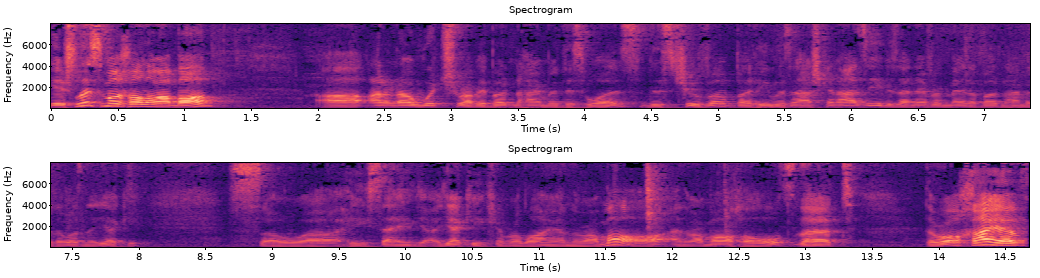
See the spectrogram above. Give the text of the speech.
Yesh lismach al. Uh, I don't know which Rabbi Bodenheimer this was, this tshuva, but he was an Ashkenazi because I never met a Bodenheimer that wasn't a Yeki. So uh, he's saying a Yeki can rely on the Ramah, and the Ramah holds that they're all chayev.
